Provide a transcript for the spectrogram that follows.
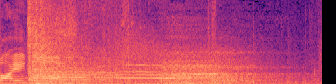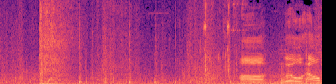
spy ain't one! Uh, little help?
